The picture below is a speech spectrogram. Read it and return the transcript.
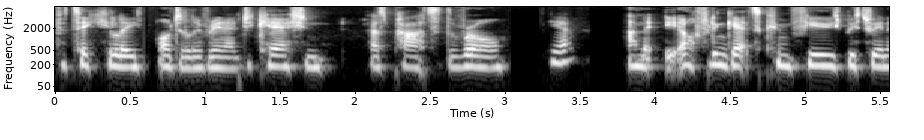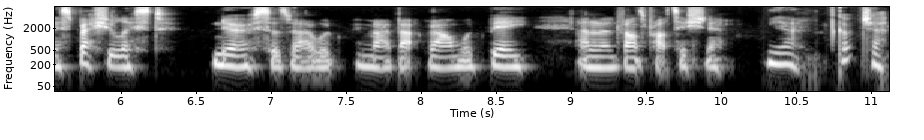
particularly or delivering education as part of the role. Yeah. And it, it often gets confused between a specialist nurse, as I would in my background would be, and an advanced practitioner. Yeah. Gotcha.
